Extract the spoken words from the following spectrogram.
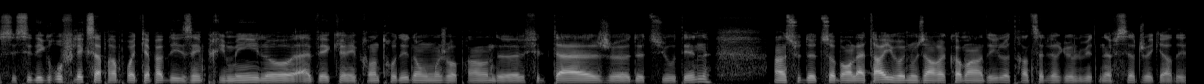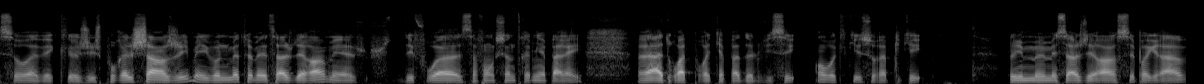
c'est des gros filets que ça prend pour être capable de les imprimer là, avec l'imprimante 3D. Donc, moi, je vais prendre filetage de tuyautin. Ensuite de ça, bon, la taille, il va nous en recommander, le 37,897, je vais garder ça avec le G. Je pourrais le changer, mais il va nous mettre un message d'erreur, mais des fois, ça fonctionne très bien pareil. Euh, à droite pour être capable de le visser. On va cliquer sur appliquer. Là, il met un message d'erreur, c'est pas grave.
